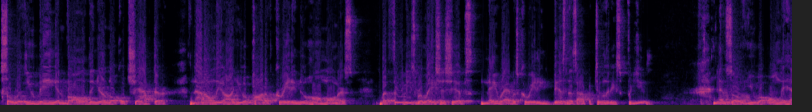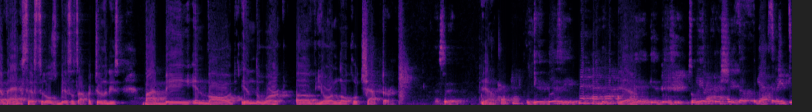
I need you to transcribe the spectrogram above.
So, with you being involved in your local chapter, not only are you a part of creating new homeowners, but through these relationships, NAREB is creating business opportunities for you. And so you will only have access to those business opportunities by being involved in the work of your local chapter. That's it. Yeah. Perfect. Get busy. Yeah. Yeah, get busy. So we appreciate that. the work Yes, that we you do.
